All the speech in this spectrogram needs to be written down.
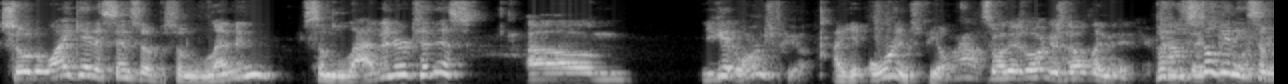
So do I get a sense of some lemon, some lavender to this? Um, you get orange peel. I get orange peel. Wow. So there's there's no limit in here. But I'm still getting some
